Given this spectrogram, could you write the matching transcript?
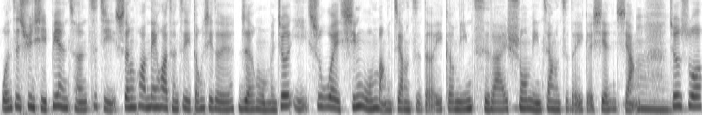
文字讯息变成自己深化内化成自己东西的人，我们就以数位新闻盲这样子的一个名词来说明这样子的一个现象。嗯，就是说，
